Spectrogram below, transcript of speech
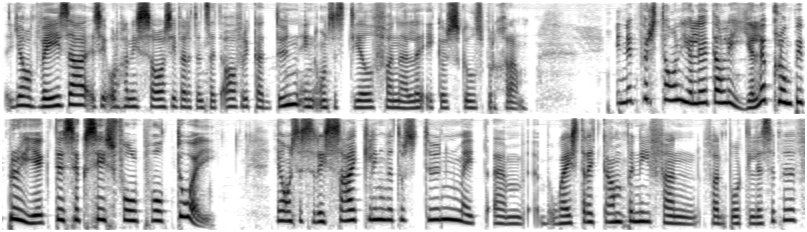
Ja, Wesa is die organisasie wat dit in Suid-Afrika doen en ons is deel van hulle Eco Schools program. En ek verstaan julle het al 'n hele klompie projekte suksesvol voltooi. Ja, ons is recycling wat ons doen met ehm um, Waste Trade Company van van Port Elizabeth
